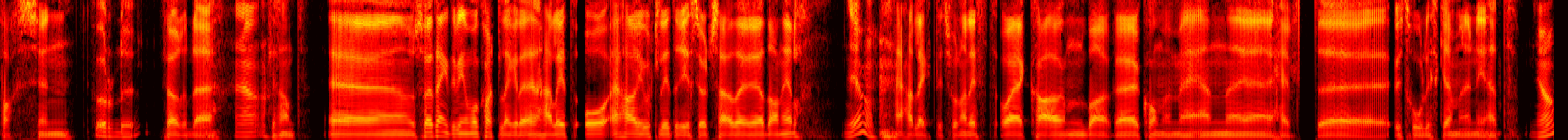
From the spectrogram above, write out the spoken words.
Farsund, Førde. Førde. Ja. Ikke sant? Uh, så jeg tenkte vi må kartlegge det her litt. Og jeg har gjort litt research her, Daniel. Ja. Jeg har lekt litt journalist, og jeg kan bare komme med en eh, helt eh, utrolig skremmende nyhet. Ja.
